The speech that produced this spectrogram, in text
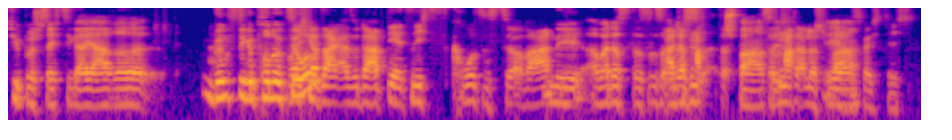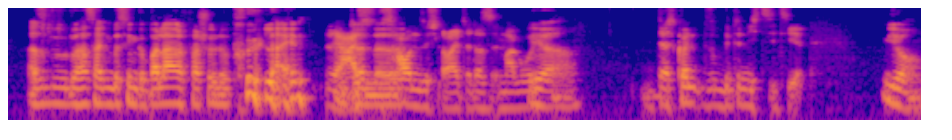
typisch 60er Jahre günstige Wollte ich Produktion. gerade sagen, also da habt ihr jetzt nichts Großes zu erwarten. Nee, aber das, das ist Aber alles das macht- Spaß. Das macht alles Spaß, Ja. richtig. Also du, du hast halt ein bisschen Geballer, ein paar schöne Prügeleien. Ja, es, dann, es äh, hauen sich Leute, das ist immer gut. Ja. Das könnt ihr bitte nicht zitieren. Ja.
